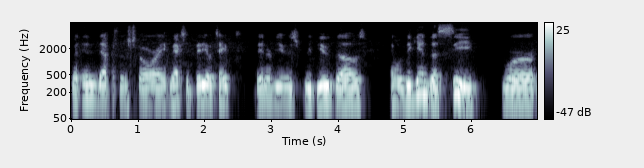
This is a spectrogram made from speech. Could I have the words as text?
went in depth to their story. We actually videotaped the interviews, reviewed those, and we began to see were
